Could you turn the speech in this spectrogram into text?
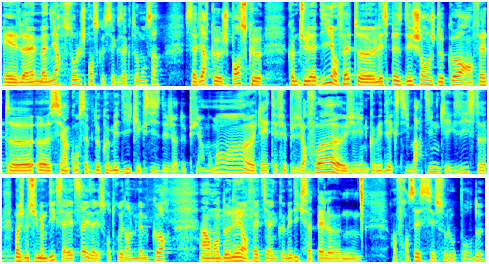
Et de la même manière, Saul, je pense que c'est exactement ça. C'est-à-dire que je pense que, comme tu l'as dit, en fait, euh, l'espèce d'échange de corps, en fait, euh, euh, c'est un concept de comédie qui existe déjà depuis un moment, hein, qui a été fait plusieurs fois. Il y a une comédie avec Steve Martin qui existe. Euh, Moi, je me suis même dit que ça allait être ça. Ils allaient se retrouver dans le même corps. À un moment donné, en fait, il y a une comédie qui s'appelle, en français, c'est Solo pour deux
